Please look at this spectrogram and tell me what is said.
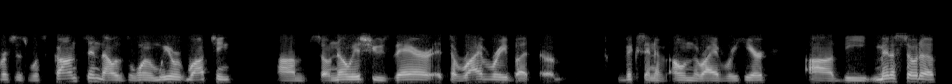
versus Wisconsin. That was the one we were watching. Um, so no issues there. It's a rivalry, but uh, Vixen have owned the rivalry here. Uh, the Minnesota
